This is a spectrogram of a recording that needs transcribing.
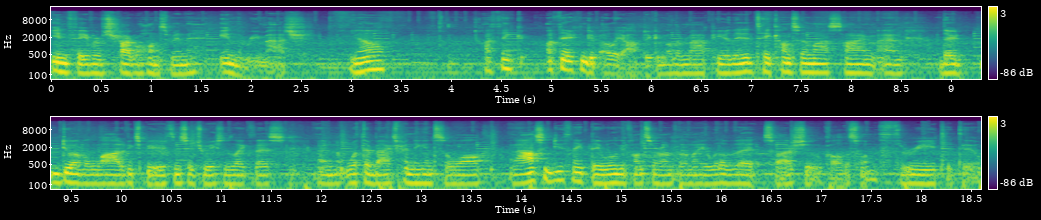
in favor of Chicago Huntsmen in the rematch. You know, I think I think I can give LA Optic another map here. They did take Huntsmen last time, and they do have a lot of experience in situations like this, and with their backs pinned against the wall. And I honestly do think they will give Huntsmen a run for the money a little bit, so I actually will call this one three to two.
